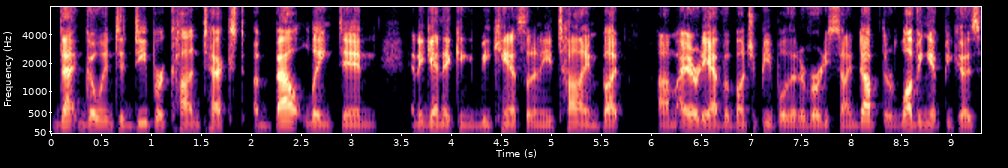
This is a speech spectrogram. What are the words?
that go into deeper context about LinkedIn. And again, it can be canceled at any time, but um, I already have a bunch of people that have already signed up. They're loving it because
